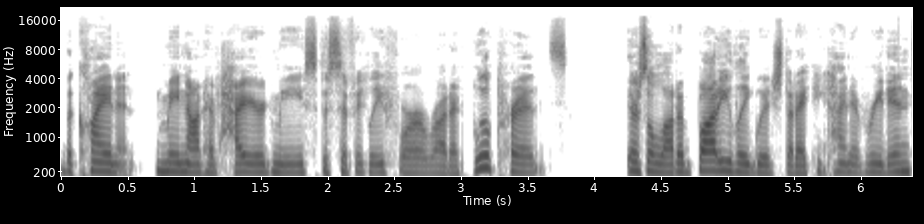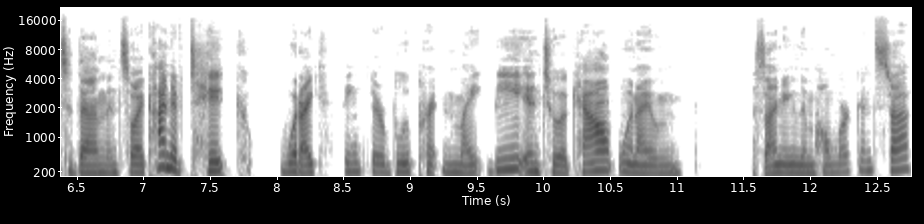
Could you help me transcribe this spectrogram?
the client may not have hired me specifically for erotic blueprints, there's a lot of body language that I can kind of read into them. And so I kind of take what I think their blueprint might be into account when I'm assigning them homework and stuff.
